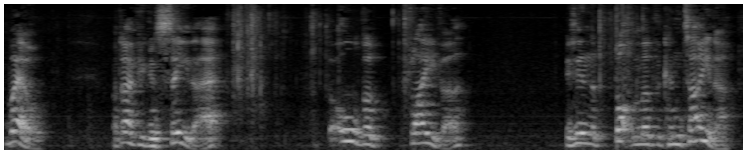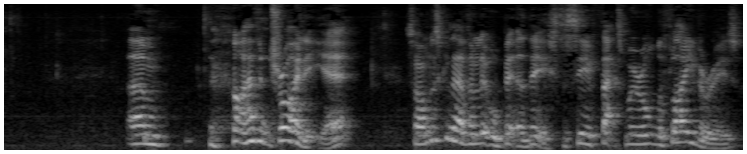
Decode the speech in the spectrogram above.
Well, I don't know if you can see that, but all the flavour is in the bottom of the container. Um, I haven't tried it yet, so I'm just going to have a little bit of this to see if that's where all the flavour is.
